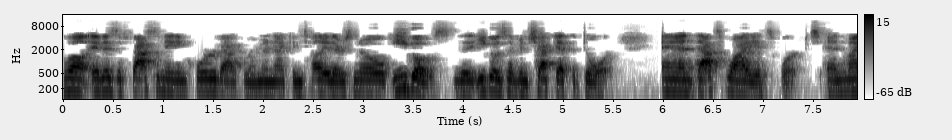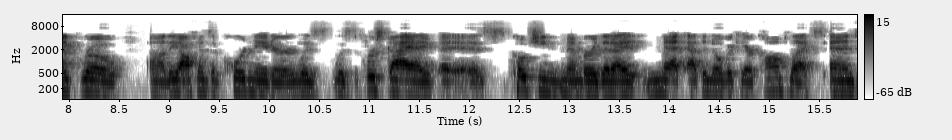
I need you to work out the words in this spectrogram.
Well, it is a fascinating quarterback room, and I can tell you there's no egos. The egos have been checked at the door, and that's why it's worked. And Mike Groh, uh, the offensive coordinator, was was the first guy, I, as coaching member that I met at the NovaCare complex, and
